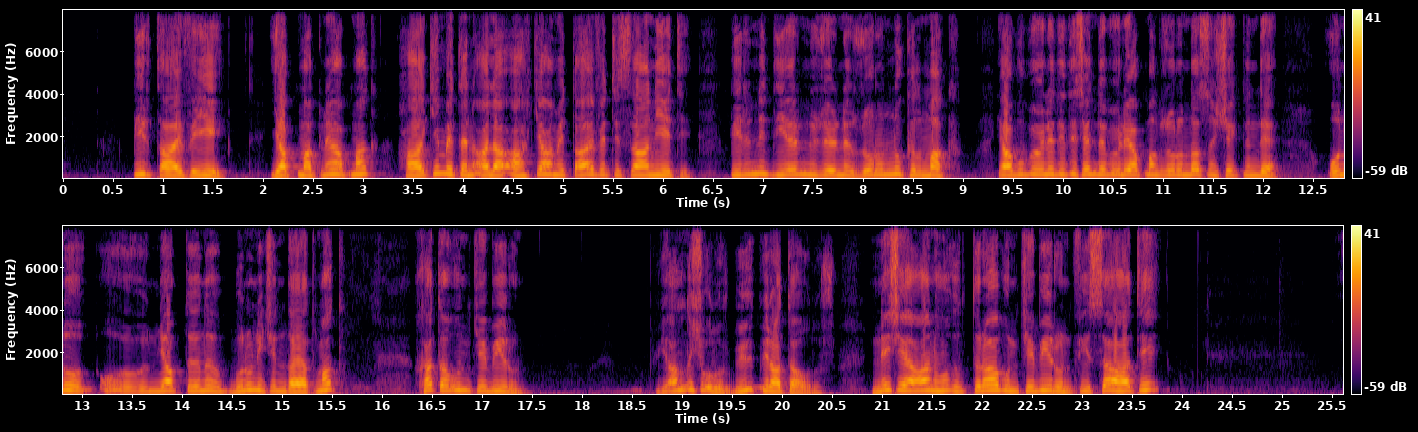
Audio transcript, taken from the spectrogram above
bir taifeyi yapmak ne yapmak? Hakimeten ala ahkami taifeti saniyeti. Birini diğerinin üzerine zorunlu kılmak. Ya bu böyle dedi sen de böyle yapmak zorundasın şeklinde. Onu yaptığını bunun için dayatmak hataun kebirun. Yanlış olur. Büyük bir hata olur. Neşe anhu ıttırabun kebirun fi sahati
